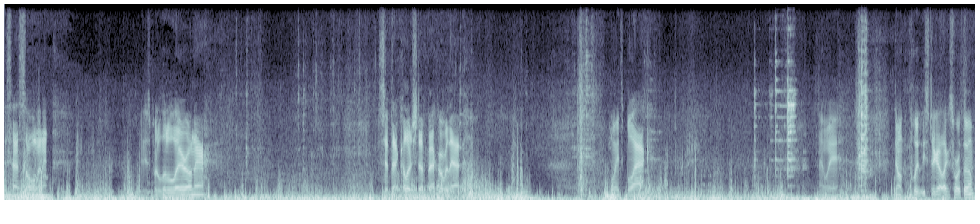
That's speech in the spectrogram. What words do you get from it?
This has salt in it. I just put a little layer on there. set that colored stuff back over that. Way it's black. That way don't completely stick out like a sore thumb.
